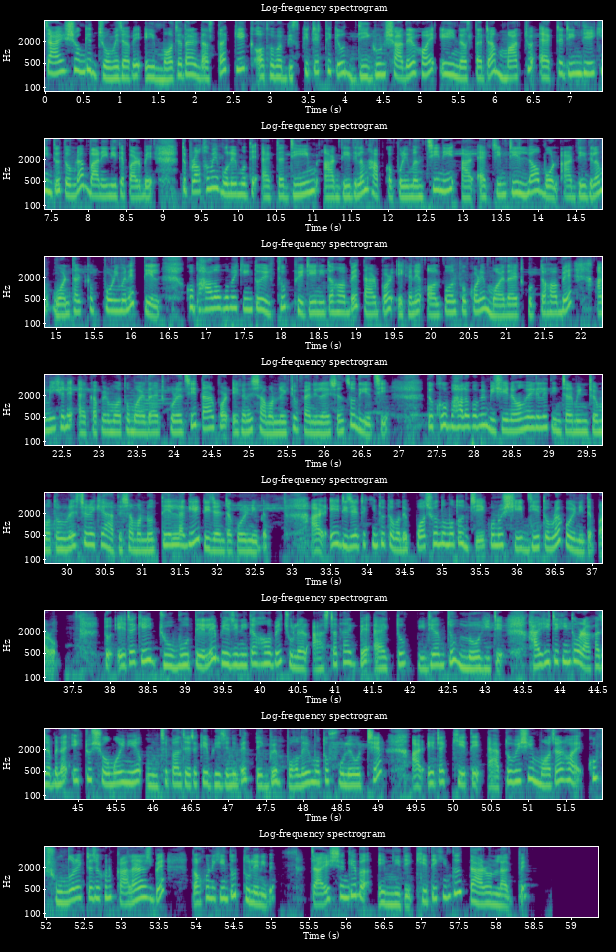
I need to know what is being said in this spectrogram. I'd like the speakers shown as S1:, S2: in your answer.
S1: চায়ের সঙ্গে জমে যাবে এই মজাদার নাস্তা, কেক অথবা বিস্কিটের থেকেও দ্বিগুণ স্বাদের হয় এই নাস্তাটা। মাত্র একটা ডিম দিয়ে কিন্তু তোমরা বানিয়ে নিতে পারবে। তো প্রথমে বোলের মধ্যে একটা ডিম আর দিয়ে দিলাম হাফ কাপ পরিমাণ চিনি আর এক চিমটি লবণ আর দিয়ে দিলাম ওয়ান থার্ড কাপ পরিমাণে তেল। খুব ভালোভাবে কিন্তু একটু ফেটিয়ে নিতে হবে। তারপর এখানে অল্প অল্প করে ময়দা অ্যাড করতে হবে। আমি এখানে এক কাপের মতো ময়দা অ্যাড করেছি। তারপর এখানে সামান্য একটু ভ্যানিলা এসেন্সও দিয়েছি। তো খুব ভালোভাবে মিশিয়ে নেওয়া হয়ে গেলে তিন চার মিনিটের মতো রেস্টে রেখে হাতে সামান্য তেল লাগিয়ে ডিজাইনটা করে নিবে। আর এই ডিজাইনটা কিন্তু তোমাদের পছন্দ মতো যে কোনো শেপ দিয়ে তোমরা করে নিতে পারো। তো এটাকেই ডুবু তেলে ভেজে নিতে হবে। চুলের আঁচটা থাকবে একদম মিডিয়াম টু লো হিটে হাই হিটে কিন্তু রাখা যাবে না। একটু সময় নিয়ে উল্টে পাল্টে এটাকে ভেজে নেবে। দেখবে বলের মতো ফুলে উঠছে। আর এটা খেতে এত বেশি মজার হয়, খুব সুন্দর একটা যখন কালার আসবে, তখনই কিন্তু তুলে নিবে। চায়ের সঙ্গে বা এমনিতে খেতে কিন্তু দারুণ লাগবে।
